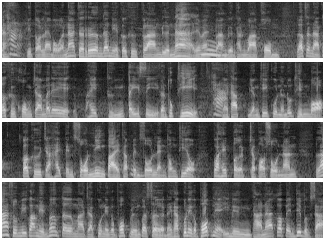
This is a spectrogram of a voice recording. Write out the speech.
นะค่ะที่ตอนแรกบอกว่าน่าจะเริ่มได้เนี่ยก็คือกลางเดือนหน้าใช่ไหมอืมกลางเดือนธันวาคม ลักษณะก็คือคงจะไม่ได้ให้ถึงตีสี่กันทุกที่ค่ะนะครับอย่างที่คุณอนุทินบอกก็คือจะให้เป็นโซนนิ่งไป ถ้าเป็นโซนแหล่งท่องเที่ยว ก็ให้เปิดเฉพาะโซนนั้น ล่าสุดมีความเห็นเพิ่มเติมมาจากคุณเอกภพเหลืองประเสริฐนะครับคุณเอกภพเนี่ยอีกหนึ่งฐานะก็เป็นที่ปรึกษา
